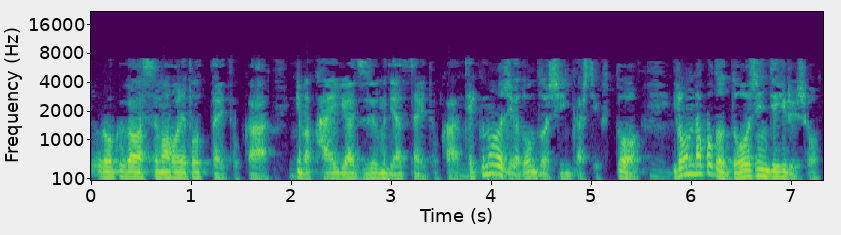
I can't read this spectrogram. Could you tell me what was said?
録画はスマホで撮ったりとか、今会議は Zoom でやってたりとか、テクノロジーがどんどん進化していくと、いろんなことを同時にできるでしょ？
